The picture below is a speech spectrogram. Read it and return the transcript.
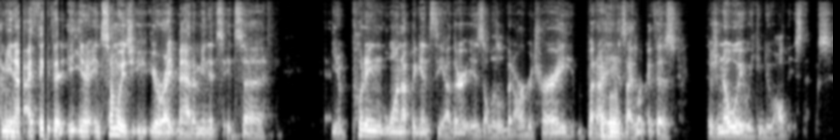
I mean, I I think that you know, in some ways, you're right, Matt. I mean, it's it's a you know, putting one up against the other is a little bit arbitrary. But I, Mhm. as I look at this, there's no way we can do all these things.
